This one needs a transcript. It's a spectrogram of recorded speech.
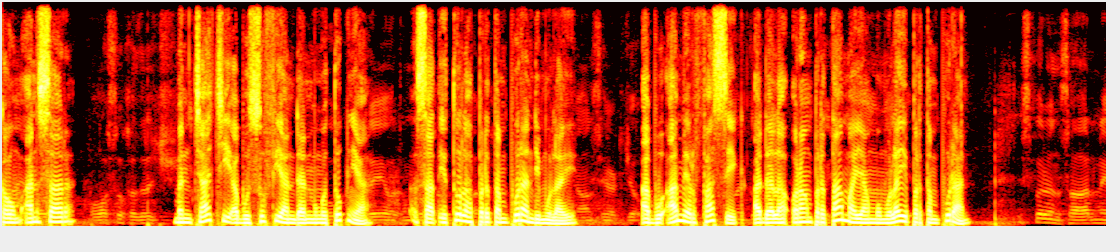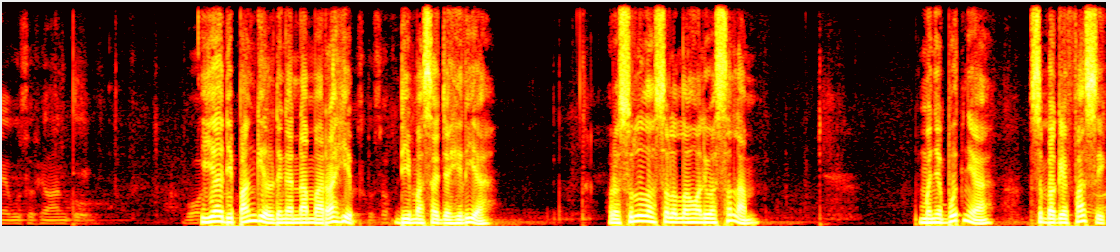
kaum Ansar mencaci Abu Sufyan dan mengutuknya. Saat itulah pertempuran dimulai. Abu Amir Fasik adalah orang pertama yang memulai pertempuran. Ia dipanggil dengan nama rahib di masa jahiliyah. Rasulullah Shallallahu Alaihi Wasallam menyebutnya sebagai fasik.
